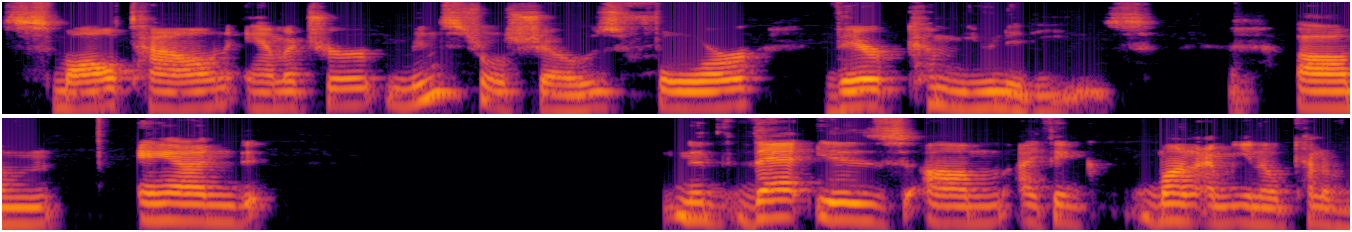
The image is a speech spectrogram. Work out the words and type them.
small town amateur minstrel shows for their communities. Um, and that is um, i think one i'm you know kind of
